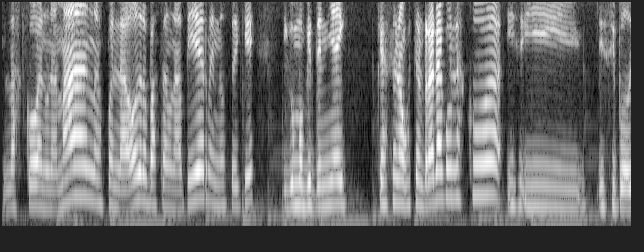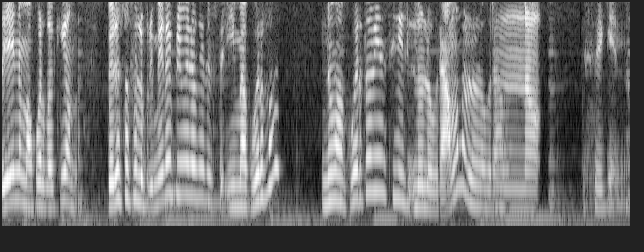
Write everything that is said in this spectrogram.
la escoba en una mano, después en la otra, pasar una pierna y no sé qué. Y como que tenía que hacer una cuestión rara con la escoba y, y, y si podía y no me acuerdo qué onda. Pero eso fue lo primero, primero que. Y me acuerdo, no me acuerdo bien si lo logramos o no lo logramos. No. Sé que no.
